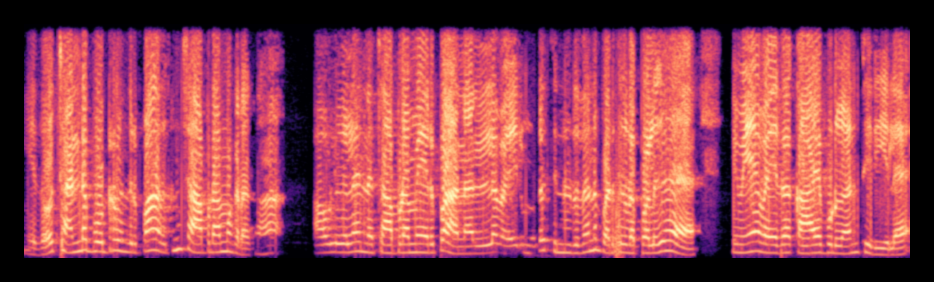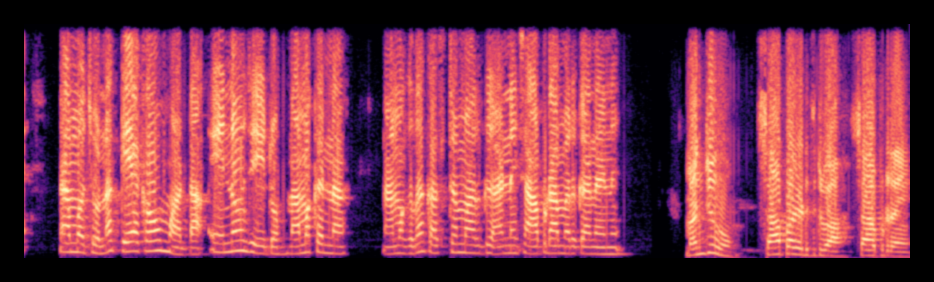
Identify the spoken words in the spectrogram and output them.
ஏதோ சண்டை போட்டு வந்திருப்பான் அதுக்குன்னு சாப்பிடாம கிடக்கான் அவளுகெல்லாம் என்ன சாப்பிடாம இருப்பா? நல்ல வயிறு முட்டை தின்னுட்டு தானே படுத்து கிடப்பாளுக? இவன் ஏன் வயிறா காயப்படுவான்னு தெரியல. நம்ம சொன்னா கேட்கவும் மாட்டான். என்னவும் செய்யட்டும். நமக்கு என்ன? நமக்கு தான் கஷ்டமா இருக்கு. அண்ணன் சாப்பிடாம இருக்கானேன்னு. மஞ்சு சாப்பாடு எடுத்துட்டு வா. சாப்பிடுறேன்.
